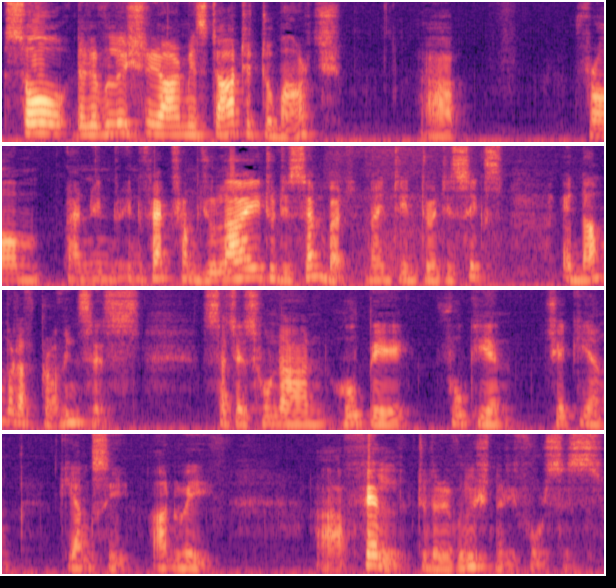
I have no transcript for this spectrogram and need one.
so the revolutionary army started to march uh, from, and in, in fact, from July to December 1926, a number of provinces such as Hunan, Hubei, Fujian, Zhejiang, Jiangxi, Anhui uh, fell to the revolutionary forces.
